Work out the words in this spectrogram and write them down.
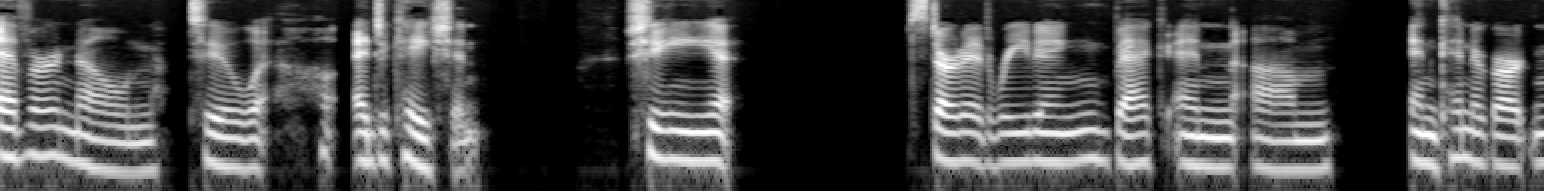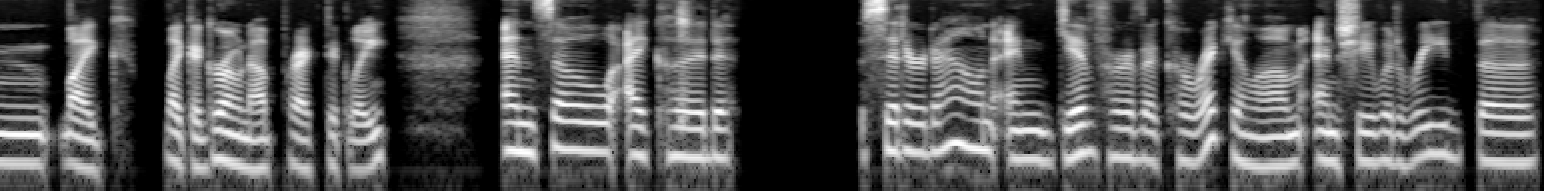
ever known to education. She started reading back in um in kindergarten like like a grown up practically. And so I could sit her down and give her the curriculum and she would read the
